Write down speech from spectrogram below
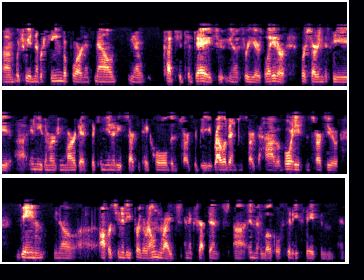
um, which we had never seen before, and it's now you know, cut to today, to you know, three years later, we're starting to see uh, in these emerging markets the communities start to take hold and start to be relevant and start to have a voice and start to gain, you know, uh, opportunity for their own rights and acceptance uh, in their local city, states, and, and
